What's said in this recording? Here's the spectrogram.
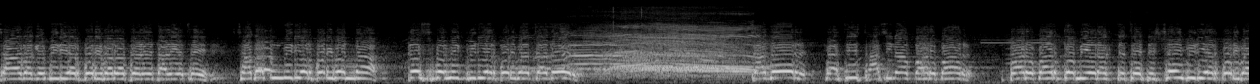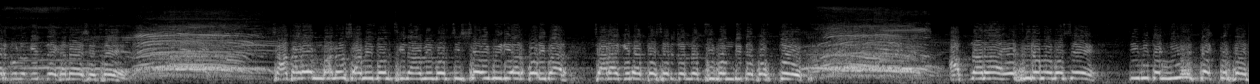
শাহবাগে মিডিয়ার পরিবার আপনারা দাঁড়িয়েছে। সাধারণ মিডিয়ার পরিবার না, দেশপ্রেমিক মিডিয়ার পরিবার যাদের? যাদের ফ্যাসিস্ট হাসিনা বারবার বারবার দমিয়ে রাখতে চেয়েছে, সেই মিডিয়ার পরিবারগুলো কিন্তু এখানে এসেছে। সাধারণ মানুষ আমি বলছি না, আমি বলছি সেই মিডিয়ার পরিবার যারা কিনা দেশের জন্য জীবন দিতে প্রস্তুত। আপনারা এসি রুমে বসে টিভিতে নিউজ দেখতেছেন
